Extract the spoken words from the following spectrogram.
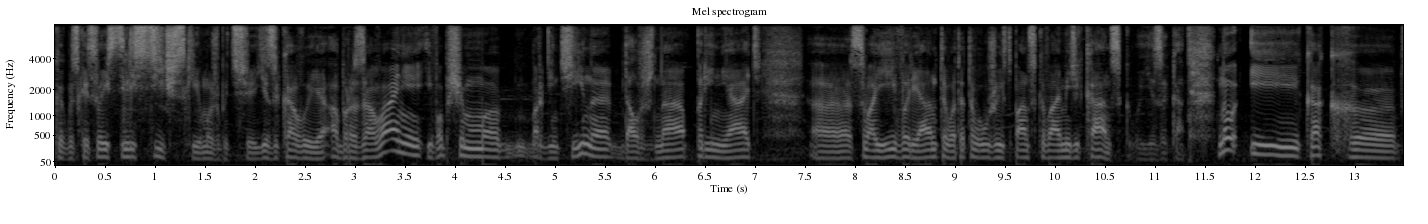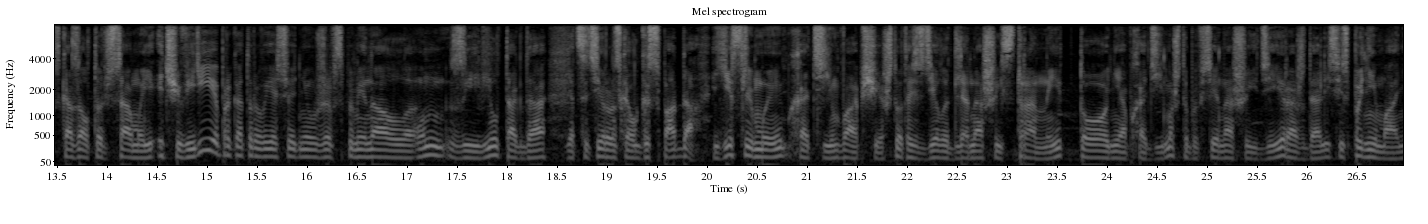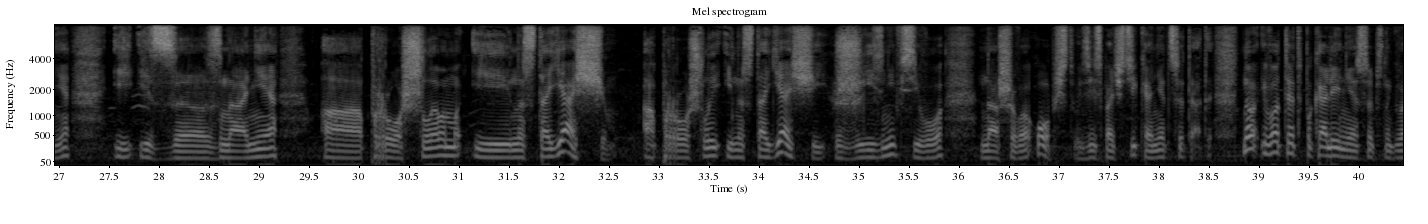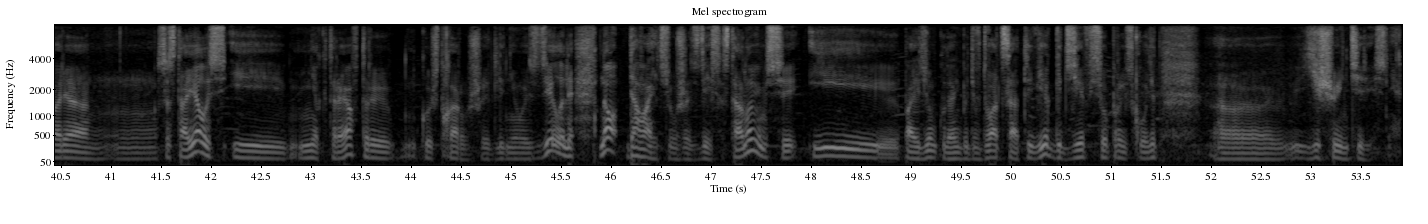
как бы сказать, свои стилистические, может быть, языковые образования. И, в общем, Аргентина должна принять э, свои варианты вот этого уже испанского американского языка. Ну и, как э, сказал тот же самый Эчеверия, про которого я сегодня уже вспоминал, он заявил тогда, я цитирую, он сказал, «Господа, если мы хотим вообще что-то сделать для нашей страны, то необходимо, чтобы все наши идеи рождались из понимания и из э, знания о прошлом и настоящем о прошлой и настоящей жизни всего нашего общества. Здесь почти конец цитаты. Ну и вот это поколение, собственно говоря, состоялось, и некоторые авторы кое-что хорошее для него сделали. Но давайте уже здесь остановимся и пойдем куда-нибудь в 20 век, где все происходит э, еще интереснее.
